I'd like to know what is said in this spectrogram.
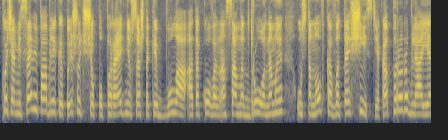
Хоча місцеві пабліки пишуть, що попередньо все ж таки була атакована саме дронами установка ВТ-6, яка переробляє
